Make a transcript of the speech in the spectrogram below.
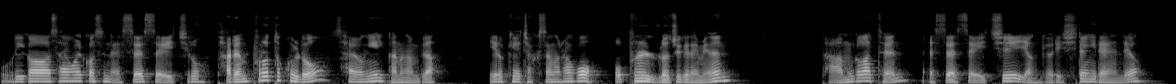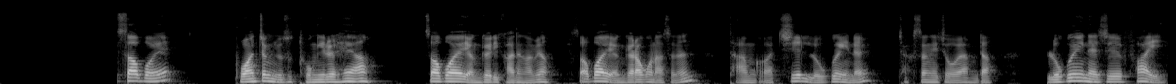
우리가 사용할 것은 SSH로 다른 프로토콜도 사용이 가능합니다. 이렇게 작성을 하고 오픈을 눌러주게 되면 다음과 같은 SSH 연결이 실행이 되는데요. 서버에 보안적 요소 동의를 해야 서버에 연결이 가능하며 서버에 연결하고 나서는 다음과 같이 로그인을 작성해 주어야 합니다. 로그인 as 파이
